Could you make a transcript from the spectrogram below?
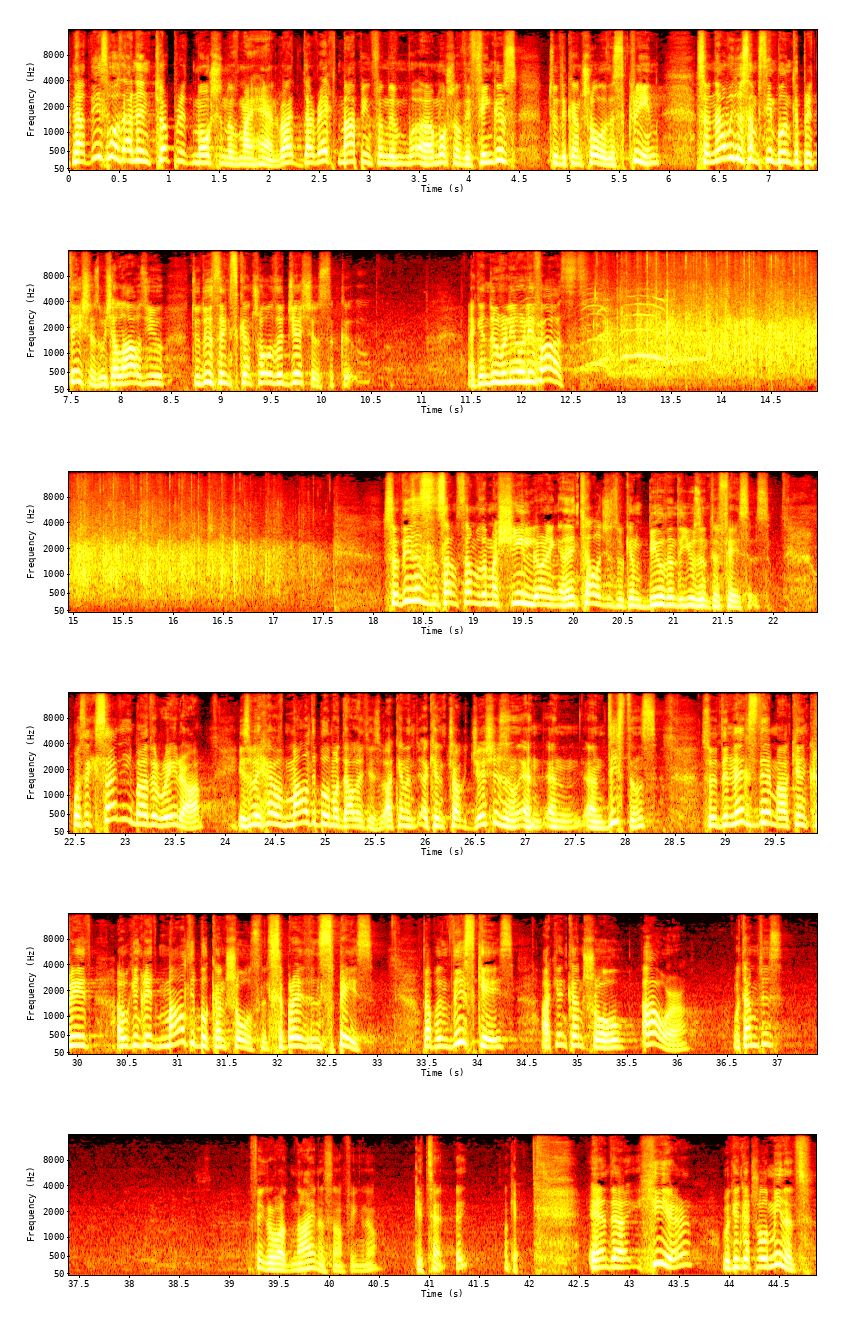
Now, this was an interpreted motion of my hand, right? Direct mapping from the uh, motion of the fingers to the control of the screen. So now we do some simple interpretations, which allows you to do things, control the gestures. I can do really, really fast. So this is some, some of the machine learning and intelligence we can build in the user interfaces. What's exciting about the radar is we have multiple modalities. I can, I can track gestures and, and, and, and distance. So the next demo, I can create, I can create multiple controls separated in space. But in this case, I can control hour. What time it is? I think about nine or something, no? Okay, 10, okay. And uh, here, we can control minutes.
